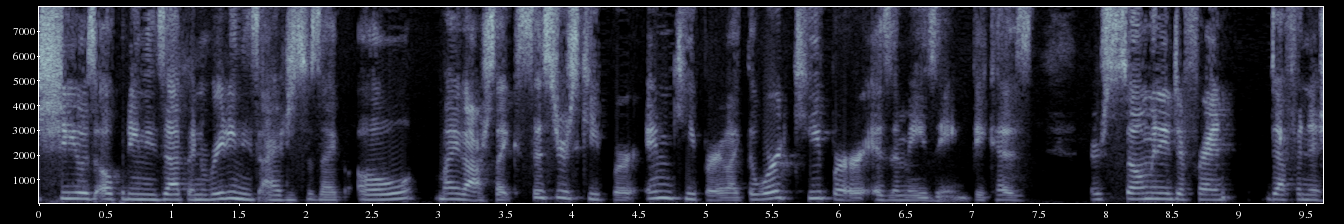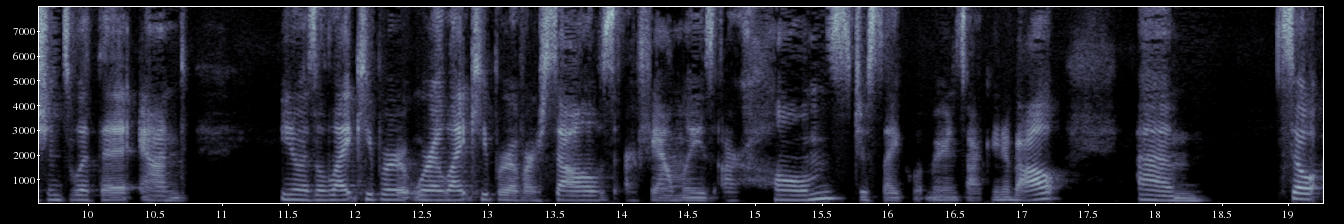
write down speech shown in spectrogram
she was opening these up and reading these, I just was like, oh my gosh, like sister's keeper, innkeeper, like the word keeper is amazing because there's so many different definitions with it. And you know, as a light keeper, we're a light keeper of ourselves, our families, our homes, just like what Maren's talking about. Um, so,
